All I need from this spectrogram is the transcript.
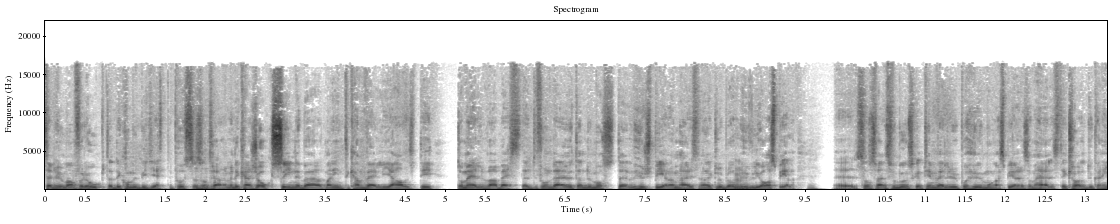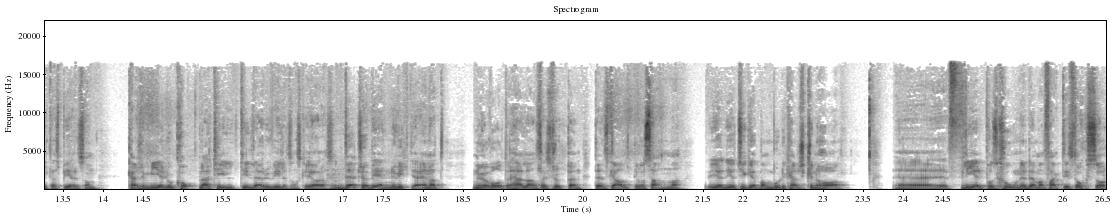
sen hur man får ihop det, det kommer bli ett jättepussel som tränare. Men det kanske också innebär att man inte kan välja alltid de elva bästa utifrån det. Utan du måste, hur spelar de här i sina klubblag? Hur vill jag spela? Eh, Som svensk förbundskapten väljer du på hur många spelare som helst. Det är klart att du kan hitta spelare som kanske mer då kopplar till, till det du vill att de ska göra. Så det tror jag blir ännu viktigare än att nu har jag valt den här landslagstruppen, den ska alltid vara samma. Jag, jag tycker att man borde kanske kunna ha eh, fler positioner där man faktiskt också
